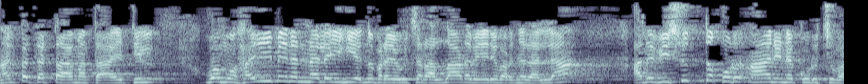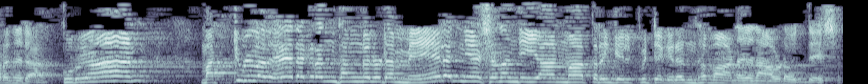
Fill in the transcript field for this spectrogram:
നാൽപ്പത്തെട്ടാമത്തെ ആയത്തിൽ എന്ന് പ്രയോഗിച്ചാൽ അള്ളാടെ പേര് പറഞ്ഞതല്ല അത് വിശുദ്ധ ഖുർആാനിനെ കുറിച്ച് പറഞ്ഞതാണ് ഖുർആൻ മറ്റുള്ള വേദഗ്രന്ഥങ്ങളുടെ മേലന്വേഷണം ചെയ്യാൻ മാത്രം കേൾപ്പിച്ച ഗ്രന്ഥമാണ് എന്നാണ് അവിടെ ഉദ്ദേശം.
